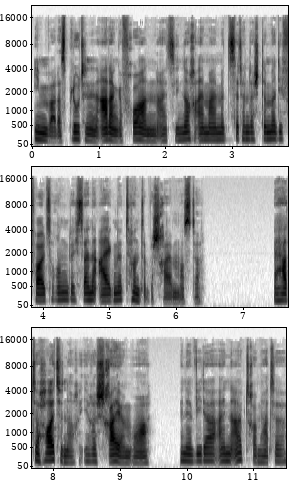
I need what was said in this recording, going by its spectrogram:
Ihm war das Blut in den Adern gefroren, als sie noch einmal mit zitternder Stimme die Folterung durch seine eigene Tante beschreiben musste. Er hatte heute noch ihre Schreie im Ohr, wenn er wieder einen Albtraum hatte,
